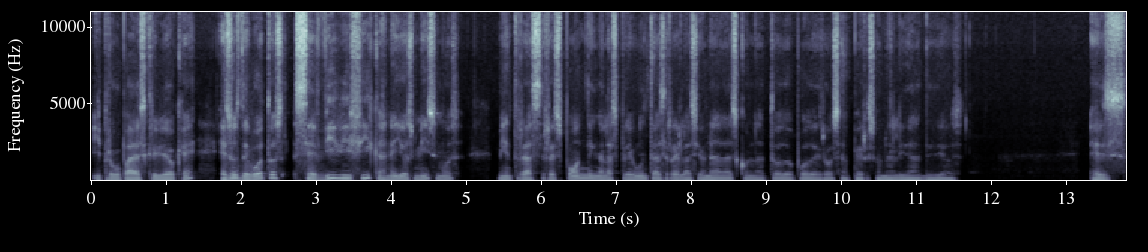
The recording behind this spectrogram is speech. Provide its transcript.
Y Prabhupada escribió que esos devotos se vivifican ellos mismos mientras responden a las preguntas relacionadas con la todopoderosa personalidad de Dios. Es,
